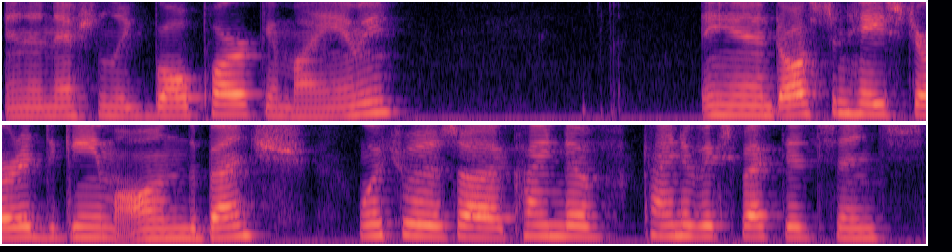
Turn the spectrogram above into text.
in a National League ballpark in Miami. And Austin Hays started the game on the bench, which was uh, kind of kind of expected since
